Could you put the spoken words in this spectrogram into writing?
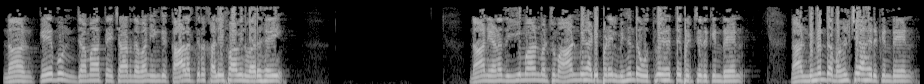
நான் கேபுன் ஜமாத்தை சார்ந்தவன் இங்கு காலத்தில் ஹலீஃபாவின் வருகை நான் எனது ஈமான் மற்றும் ஆன்மீக அடிப்படையில் மிகுந்த உத்வேகத்தை பெற்றிருக்கின்றேன். நான் மிகுந்த மகிழ்ச்சியாக இருக்கின்றேன்.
